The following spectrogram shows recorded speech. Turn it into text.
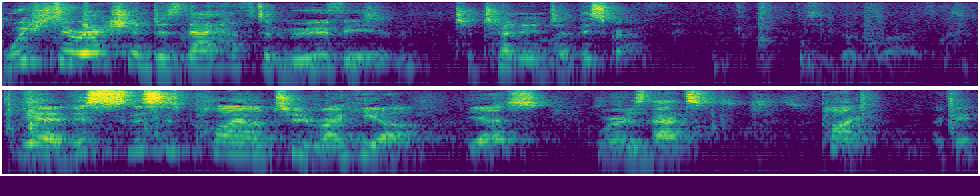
Which direction does that have to move in to turn it into this graph? To the right. Yeah, this this is pi on 2 right here, yes? Whereas that's pi, okay?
